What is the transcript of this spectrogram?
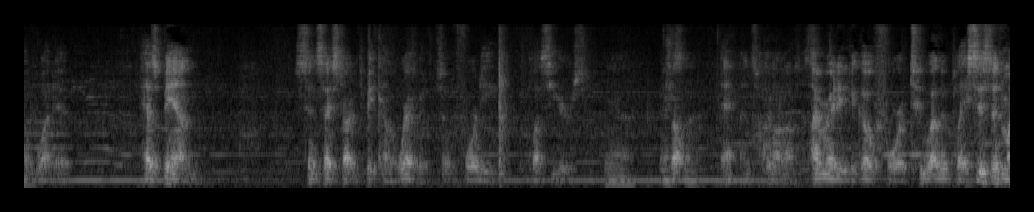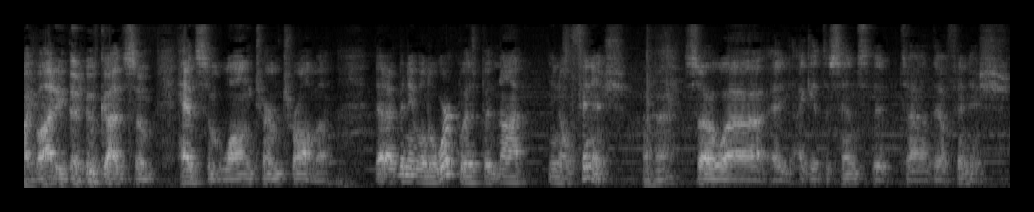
of what it has been since I started to become aware of it. So 40 plus years. Yeah. So yeah, it's awesome. I'm ready to go for two other places in my body that have got some had some long-term trauma that I've been able to work with, but not you know finish. Uh-huh. So uh, I, I get the sense that uh, they'll finish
